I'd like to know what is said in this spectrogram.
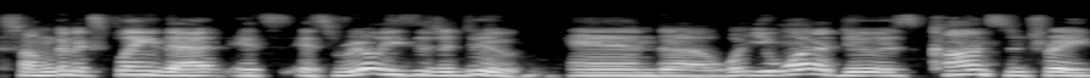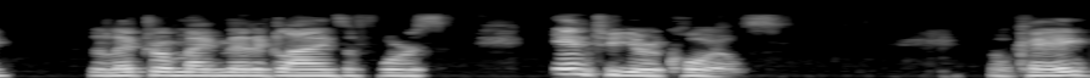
so I'm going to explain that. It's it's real easy to do, and uh, what you want to do is concentrate the electromagnetic lines of force into your coils. Okay,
